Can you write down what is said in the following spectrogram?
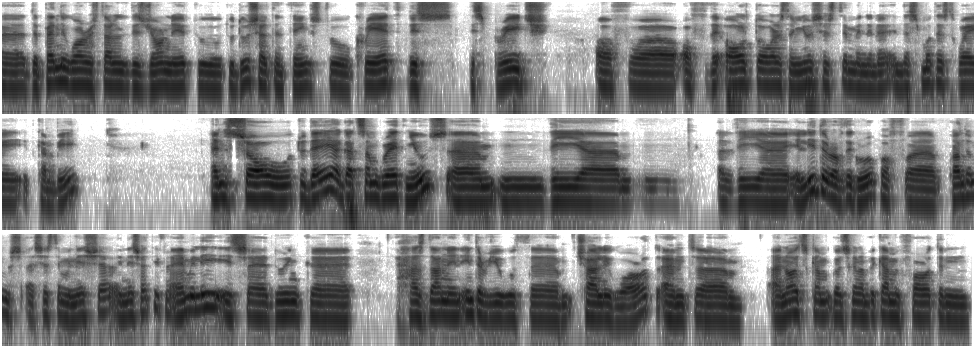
uh, depending where starting this journey to, to do certain things, to create this this bridge of uh, of the old towards the new system in, in the smoothest way it can be. And so today I got some great news. Um, the um, the uh, leader of the group of uh, Quantum System Initi Initiative, Emily, is uh, doing uh, has done an interview with um, Charlie Ward and um, I know it's, it's going to be coming forward in,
